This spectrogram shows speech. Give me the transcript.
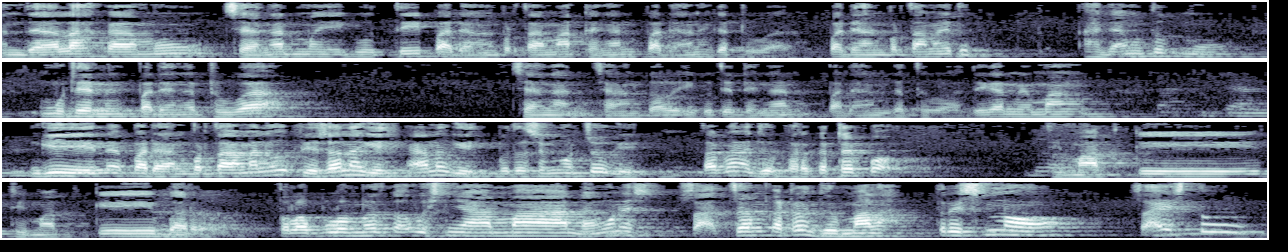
hendaklah kamu jangan mengikuti pandangan pertama dengan pandangan yang kedua pandangan pertama itu hanya untukmu kemudian pandangan kedua jangan jangan kau ikuti dengan pandangan kedua jadi kan memang nggih nek pandangan pertama niku biasanya nggih anu nggih betul sengaja nggih tapi nek bar kedep kok dimatke dimatke bar Tolong puluh menit kok wis nyaman. Nah ngono sak jam kadang yo malah tresno. Saestu.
